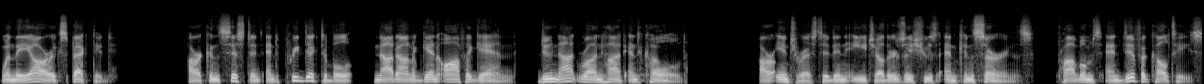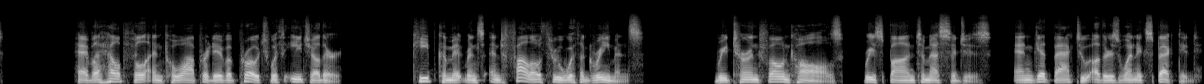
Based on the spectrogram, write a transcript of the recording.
when they are expected. Are consistent and predictable, not on again off again, do not run hot and cold. Are interested in each other's issues and concerns, problems and difficulties. Have a helpful and cooperative approach with each other. Keep commitments and follow through with agreements return phone calls, respond to messages, and get back to others when expected.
